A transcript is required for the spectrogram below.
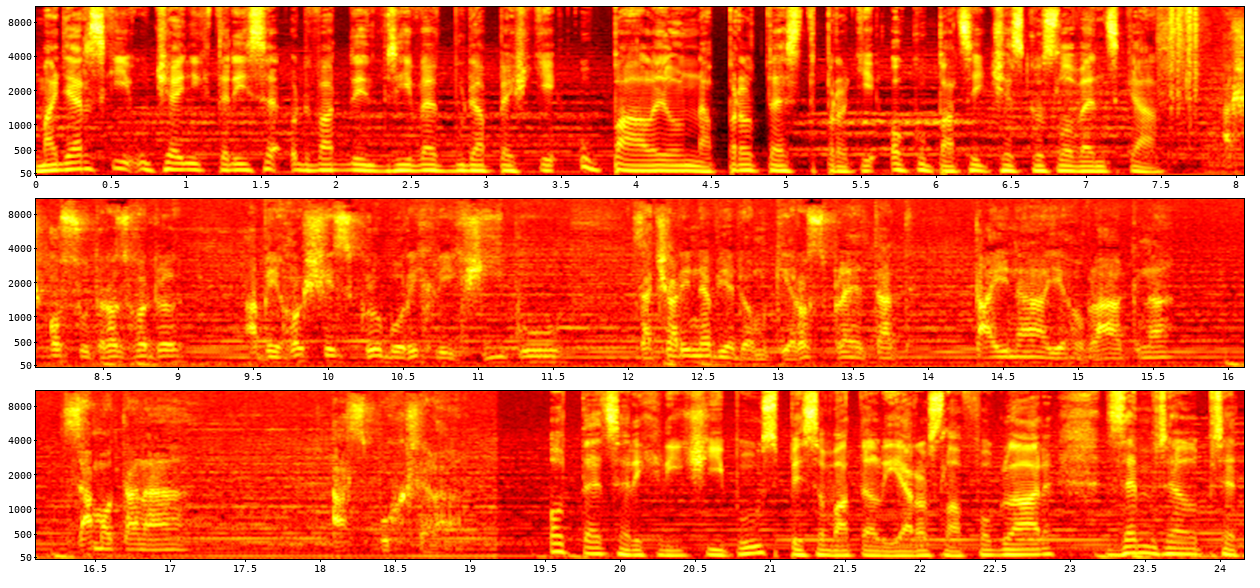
maďarský učeň, který se o dva dny dříve v Budapešti upálil na protest proti okupaci Československa. až osud rozhodl, aby hoši z klubu rychlých šípů začali nevědomky rozplétat tajná jeho vlákna, zamotaná a spuchřelá. Otec rychlých šípů, spisovatel Jaroslav Foglár, zemřel před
